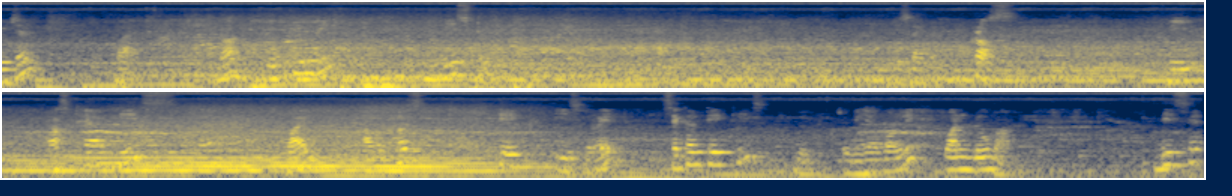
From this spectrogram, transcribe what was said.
region but not including these two like cross. We must have this while our first take is red second take is blue. So we have only one blue mark. This set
